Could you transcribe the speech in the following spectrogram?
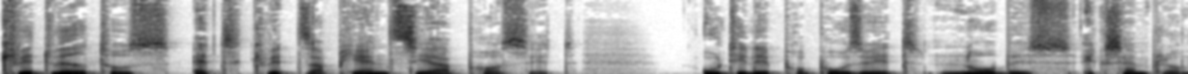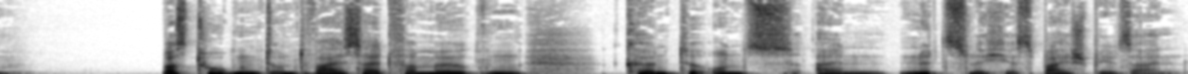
Quid virtus et quid sapientia possit, utile proposit nobis exemplum. Was Tugend und Weisheit vermögen, könnte uns ein nützliches Beispiel sein.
